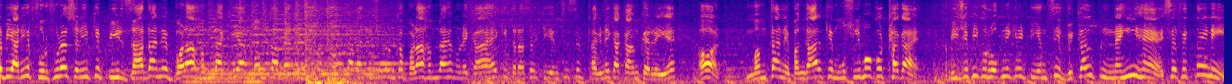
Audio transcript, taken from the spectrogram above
अभी आ रही है फुरफुरा शरीफ के पीरजादा ने बड़ा हमला किया। ममता बनर्जी पर ममता बनर्जी पर उनका बड़ा हमला है। उन्होंने कहा है कि दरअसल टीएमसी सिर्फ़ ठगने का काम कर रही है और ममता ने बंगाल के मुस्लिमों को ठगा है। बीजेपी को रोकने के लिए टीएमसी विकल्प नहीं है। सिर्फ़ इतना ही नहीं,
